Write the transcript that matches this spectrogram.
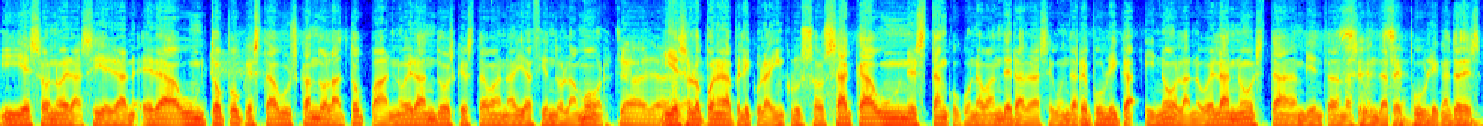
y eso no era así, era, era un topo que estaba buscando la topa, no eran dos que estaban ahí haciendo el amor. Ya, ya, y eso ya. lo pone en la película, incluso saca un estanco con una bandera de la Segunda República y no, la novela no está ambientada en la Sí, Segunda sí. República. Entonces,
